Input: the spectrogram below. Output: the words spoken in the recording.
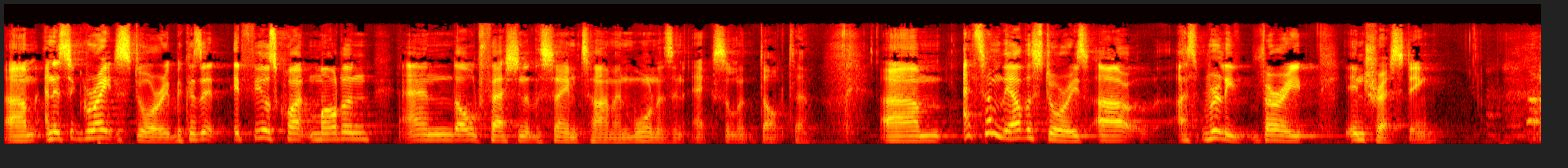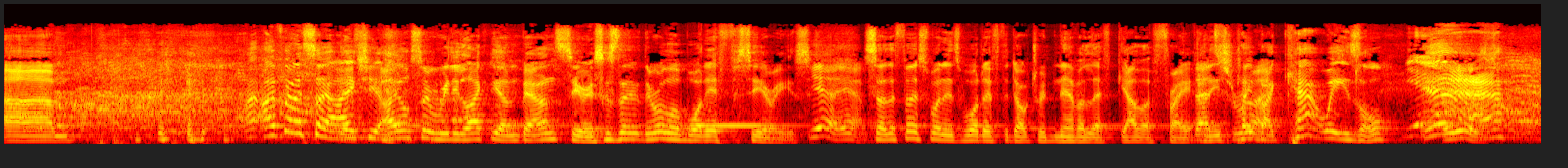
Um, and it's a great story because it, it feels quite modern and old fashioned at the same time, and Warner's an excellent doctor. Um, and some of the other stories are, are really very interesting. Um, I, I've got to say, I actually, I also really like the Unbound series because they're, they're all a what if series. Yeah, yeah. So the first one is what if the Doctor had never left Gallifrey, and he's played right. by Catweasel. Yeah.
